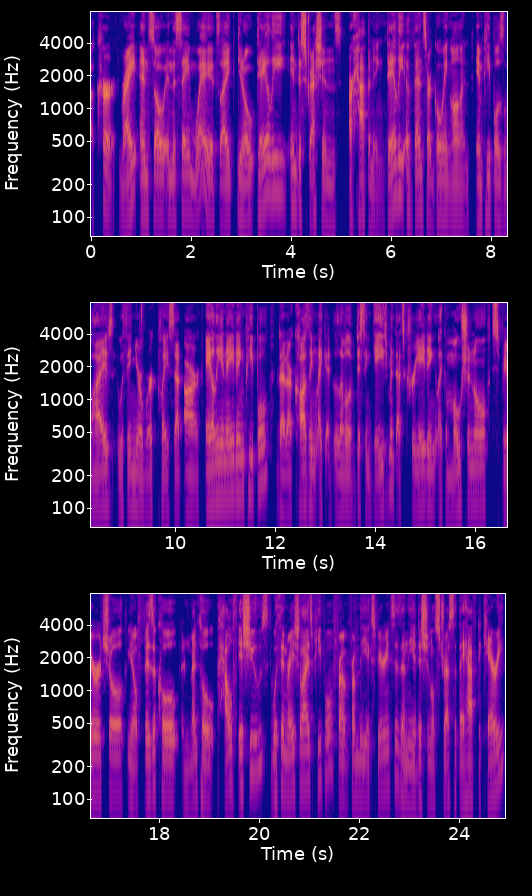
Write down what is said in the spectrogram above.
occur, right? And so, in the same way, it's like, you know, daily indiscretions are happening, daily events are going on in people's lives within your workplace that are alienating people, that are causing like a level of disengagement, that's creating like emotional, spiritual, you know, physical and mental health issues within racialized people from from the experiences and the additional stress that they have to carry.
